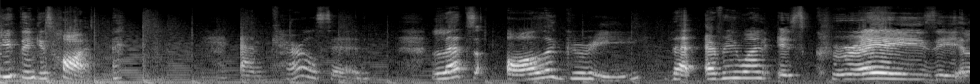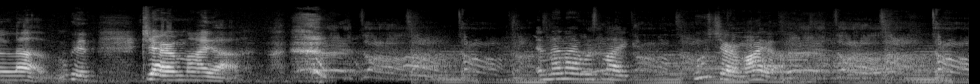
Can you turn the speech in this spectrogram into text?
Who you think is hot? and Carol said, let's all agree that everyone is crazy in love with Jeremiah. and then I was like, who's Jeremiah?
